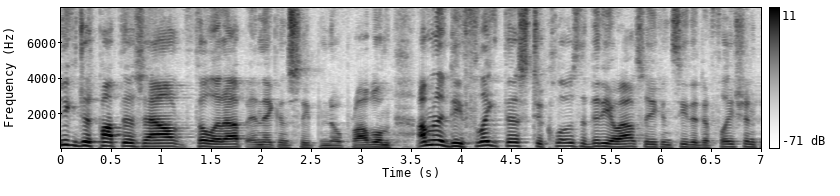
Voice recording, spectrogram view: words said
You can just pop this out, fill it up, and they can sleep no problem. I'm going to deflate this to close the video out so you can see the deflation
